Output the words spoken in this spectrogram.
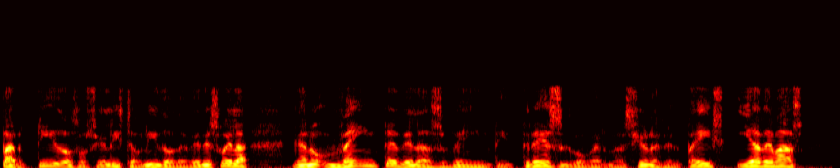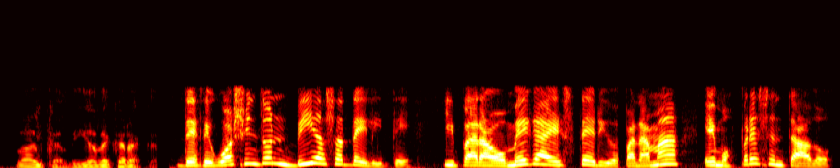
Partido Socialista Unido de Venezuela ganó 20 de las 23 gobernaciones del país y además la alcaldía de Caracas. Desde Washington vía satélite y para Omega Estéreo de Panamá hemos presentado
